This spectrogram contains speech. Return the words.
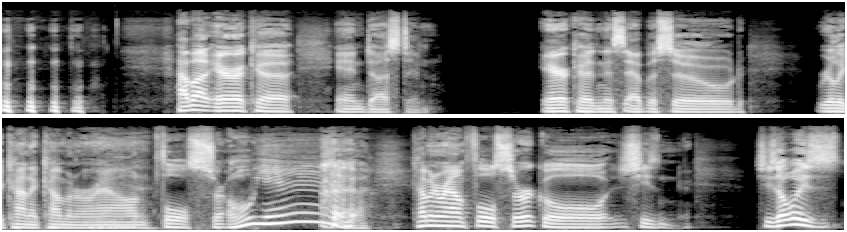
How about Erica and Dustin? Erica in this episode really kind of coming around full circle. Oh yeah, coming around full circle. She's she's always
